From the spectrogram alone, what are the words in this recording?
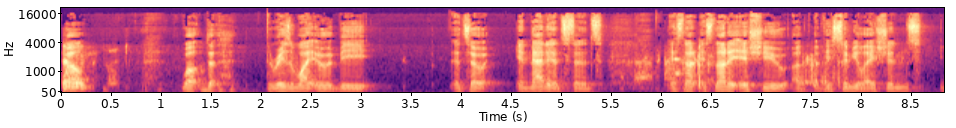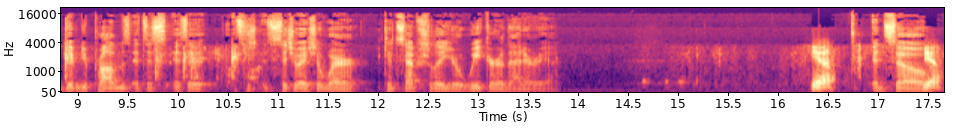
Well, would Well, the the reason why it would be, and so in that instance, it's not it's not an issue of, of the simulations giving you problems. It's a it's a it's a situation where conceptually you're weaker in that area, yeah. and so Yeah.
